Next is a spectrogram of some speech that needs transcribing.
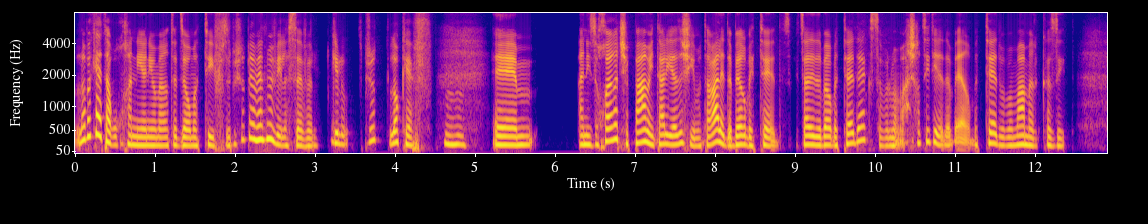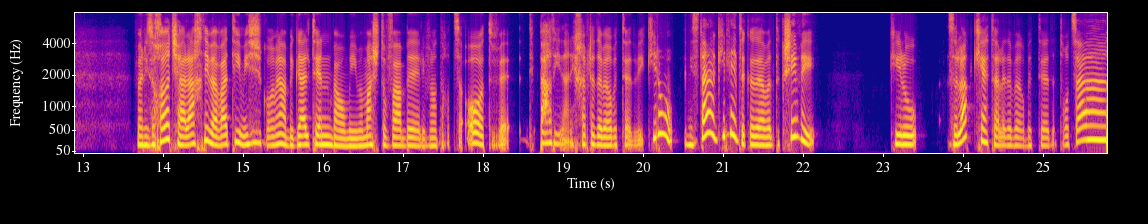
לא בקטע רוחני, אני אומרת את זה, או מטיף, זה פשוט באמת מביא לסבל. כאילו, זה פשוט לא כיף. Mm-hmm. אני זוכרת שפעם הייתה לי איזושהי מטרה לדבר בטד. יצא לי לדבר בטדקס, אבל ממש רציתי לדבר בטד, בבמה המרכזית. ואני זוכרת שהלכתי ועבדתי עם מישהי שקוראים לה אביגל טנבאום, היא ממש טובה בלבנות הרצאות, ודיברתי איתה, אני חייבת לדבר בטד, והיא כאילו, היא ניסתה להגיד לי את זה כזה, אבל תקשיבי, כאילו, זה לא הקטע לדבר בטד, את רוצה,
